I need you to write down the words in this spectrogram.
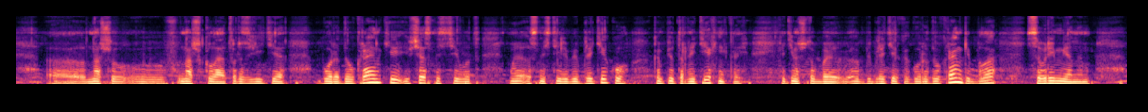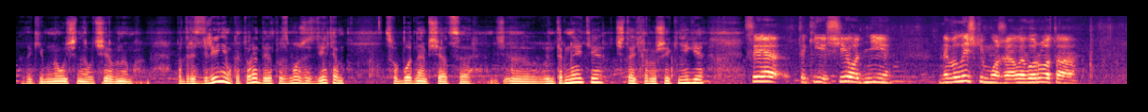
нашу, э, наш вклад в развитие города Украинки. И в частности, вот мы оснастили библиотеку компьютерной техникой. Хотим, чтобы э, библиотека города Украинки была современным таким научно-учебным подразделением, которое дает возможность детям свободно общаться э, в интернете, читать хорошие книги, Це такі ще одні невеличкі, може, але ворота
